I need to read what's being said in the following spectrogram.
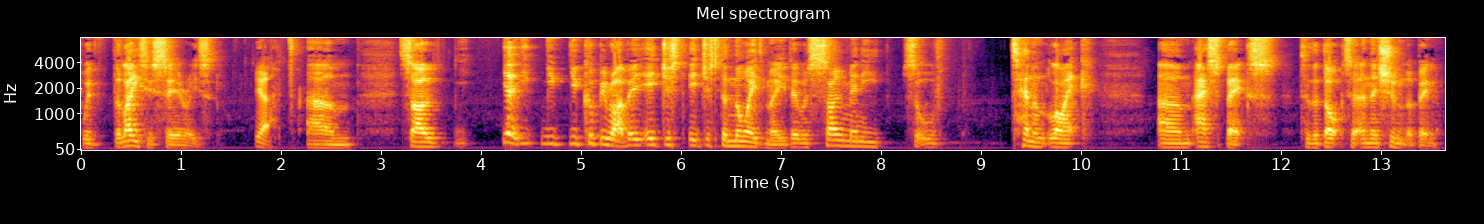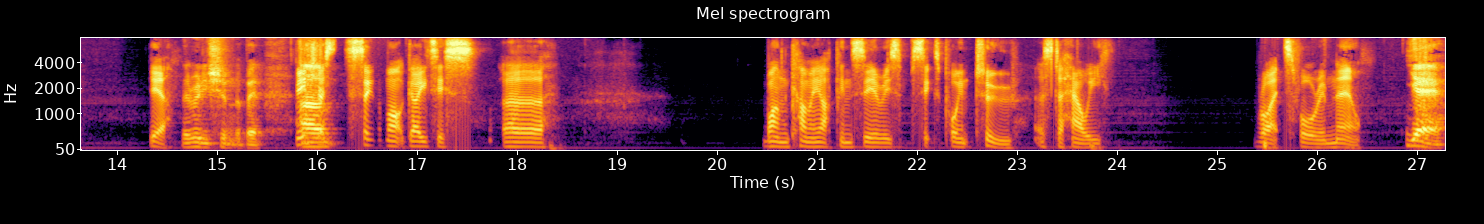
with the latest series. yeah, Um, so yeah, you you could be right, but it, it just it just annoyed me. There was so many sort of Tennant like um, aspects to the Doctor, and there shouldn't have been. yeah. There really shouldn't have been. Be Um, interesting to see the Mark Gatiss uh, one coming up in series six point two as to how he writes for him now. Yeah,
